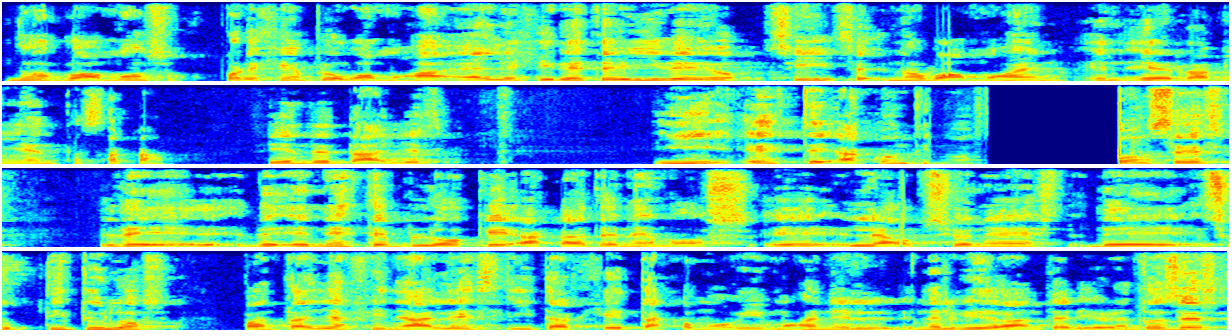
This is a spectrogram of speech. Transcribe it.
nos vamos, por ejemplo, vamos a elegir este video, ¿sí? nos vamos en, herramientas acá, ¿sí? en detalles. Y este, a continuación, entonces, de, en este bloque acá tenemos eh, las opciones de subtítulos, pantallas finales y tarjetas como vimos en el, en el video anterior. Entonces,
